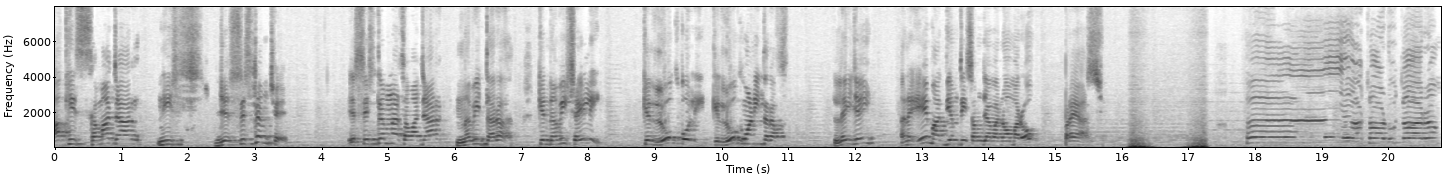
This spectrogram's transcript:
આખી સમાચારની જે સિસ્ટમ છે, એ સિસ્ટમના સમાચાર નવી તરહ કે નવી શૈલી કે લોક બોલી કે લોકવાણી તરફ લઈ જઈ અને એ માધ્યમથી સમજાવવાનો અમારો પ્રયાસ છે. અષાઢ ઉચારમ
